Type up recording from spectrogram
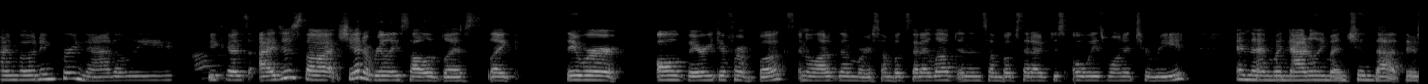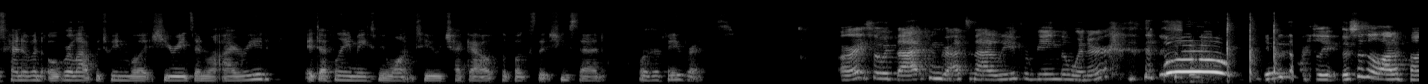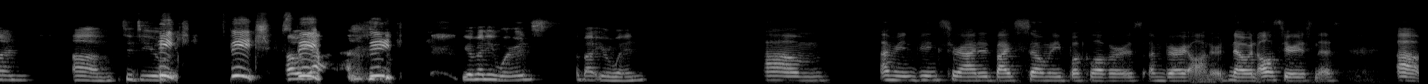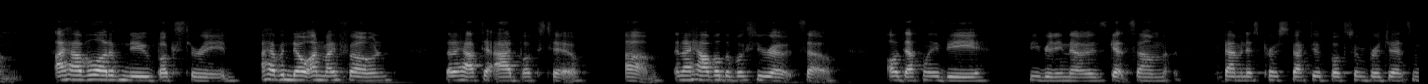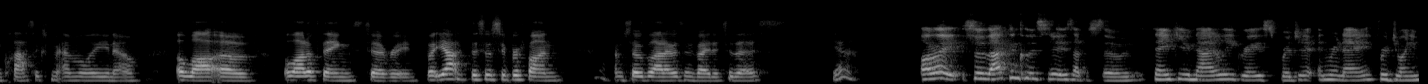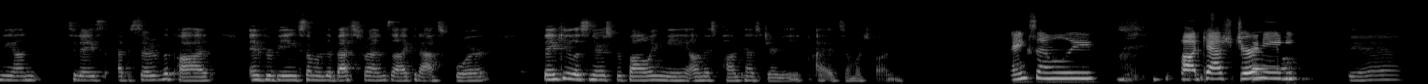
I'm voting for Natalie ah. because I just thought she had a really solid list. Like they were all very different books, and a lot of them were some books that I loved, and then some books that I've just always wanted to read. And then when Natalie mentioned that there's kind of an overlap between what she reads and what I read, it definitely makes me want to check out the books that she said were her favorites. All right, so with that, congrats, Natalie, for being the winner. Woo! it was actually this was a lot of fun um to do. Speech, speech, Oh, speech, yeah. speech. you have any words about your win? Um, I mean, being surrounded by so many book lovers, I'm very honored. No, in all seriousness, um, I have a lot of new books to read. I have a note on my phone that I have to add books to, um, and I have all the books you wrote, so I'll definitely be be reading those. Get some feminist perspective books from Bridget, some classics from Emily. You know, a lot of a lot of things to read. But yeah, this was super fun. I'm so glad I was invited to this. Yeah. All right, so that concludes today's episode. Thank you, Natalie, Grace, Bridget, and Renee, for joining me on today's episode of the pod and for being some of the best friends that I could ask for. Thank you, listeners, for following me on this podcast journey. I had so much fun. Thanks, Emily. Podcast journey. Yeah.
